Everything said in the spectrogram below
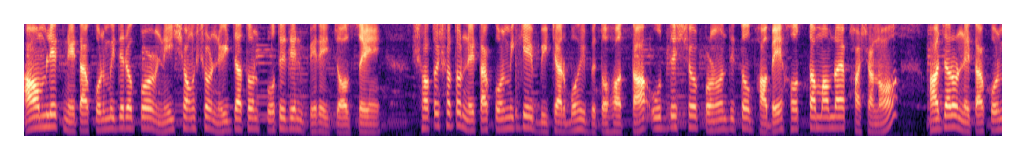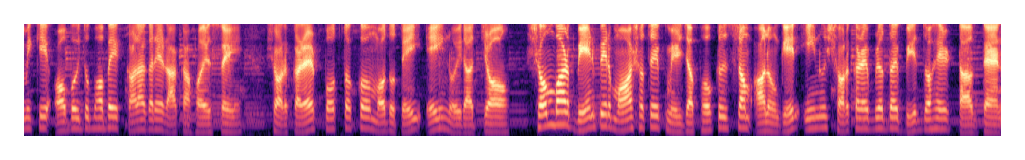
আওয়ামী লীগ নেতা কর্মীদের ওপর নৃশংস নির্যাতন প্রতিদিন বেড়েই চলছে। শত শত নেতা কর্মীকে বিচার বহির্ভূত হত্যা উদ্দেশ্য প্রণোদিতভাবে হত্যা মামলায় ফাঁসানো হাজারো নেতাকর্মীকে অবৈধভাবে কারাগারে রাখা হয়েছে। সরকারের প্রত্যক্ষ মদতেই এই নৈরাজ্য। সোমবার বিএনপির মহাসচিব মির্জা ফখরুল ইসলাম আলমগীর ইউনুস সরকারের বিরুদ্ধে বিদ্রোহের ডাক দেন।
